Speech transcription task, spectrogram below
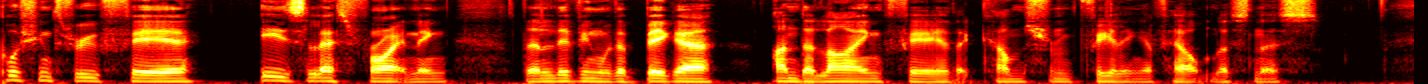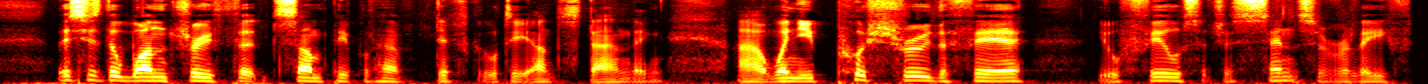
pushing through fear is less frightening than living with a bigger underlying fear that comes from feeling of helplessness. This is the one truth that some people have difficulty understanding. Uh, when you push through the fear, you'll feel such a sense of relief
